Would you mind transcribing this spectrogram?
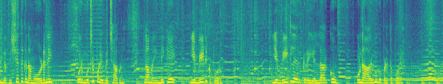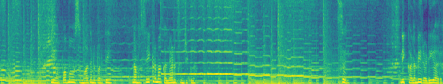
இந்த விஷயத்துக்கு நம்ம உடனே ஒரு முற்றுப்புள்ளி வச்சாகணும். நாம இன்னைக்கே என் வீட்டுக்கு போறோம். என் வீட்டுல இருக்கிற எல்லாருக்கும் உன்னை அறிமுகப்படுத்த போறேன். என் அப்பா அம்மாவை சமாதானப்படுத்தி நம்ம சீக்கிரமா கல்யாணம் செஞ்சுக்கலாம். சரி நீ கிளம்பி ரெடியா இரு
